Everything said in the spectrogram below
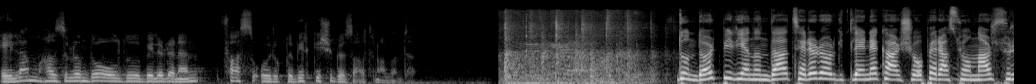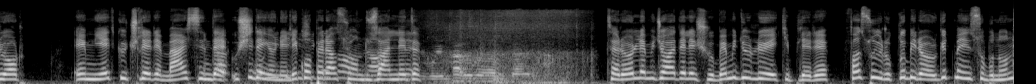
eylem hazırlığında olduğu belirlenen Fas uyruklu bir kişi gözaltına alındı. Dün dört bir yanında terör örgütlerine karşı operasyonlar sürüyor. Emniyet güçleri Mersin'de IŞİD'e yönelik operasyon düzenledi. Terörle Mücadele Şube Müdürlüğü ekipleri Fas uyruklu bir örgüt mensubunun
